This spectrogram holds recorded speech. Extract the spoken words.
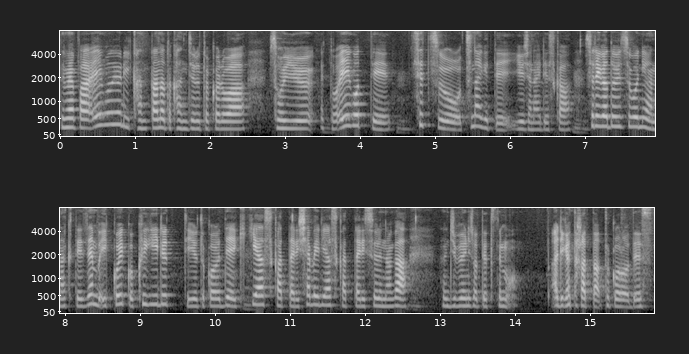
でもやっぱ英語より簡単だと感じるところはそういう、えっと、英語って説をつなげて言うじゃないですか。それがドイツ語にはなくて全部一個一個区切るっていうところで聞きやすかったり喋りやすかったりするのが自分にとってとてもありがたかったところです。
